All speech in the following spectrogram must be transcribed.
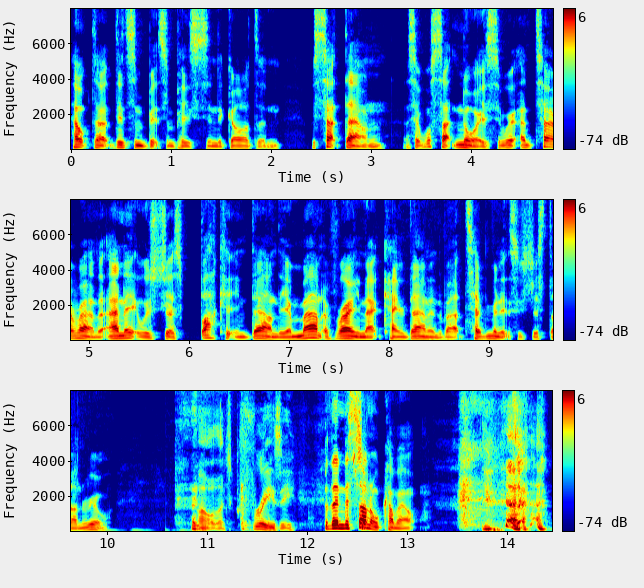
Helped out, did some bits and pieces in the garden. We sat down. I said, "What's that noise?" And, we, and turned around, and it was just bucketing down. The amount of rain that came down in about ten minutes was just unreal. Oh, that's crazy. but then the sun so, will come out.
